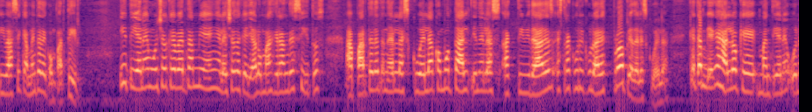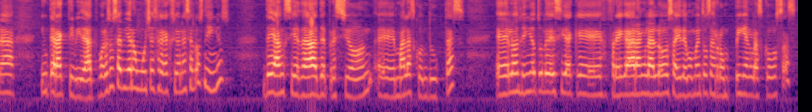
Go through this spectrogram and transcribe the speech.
y básicamente de compartir. Y tiene mucho que ver también el hecho de que ya los más grandecitos, aparte de tener la escuela como tal, tienen las actividades extracurriculares propias de la escuela, que también es algo que mantiene una interactividad. Por eso se vieron muchas reacciones en los niños de ansiedad, depresión, eh, malas conductas. Eh, los niños tú le decías que fregaran la losa y de momento se rompían las cosas.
